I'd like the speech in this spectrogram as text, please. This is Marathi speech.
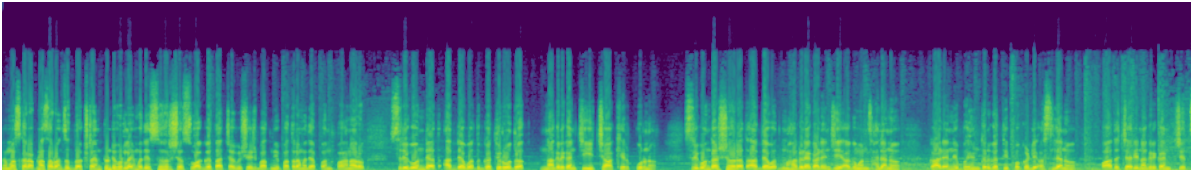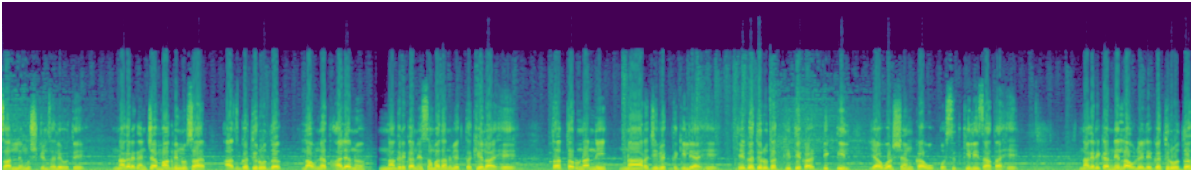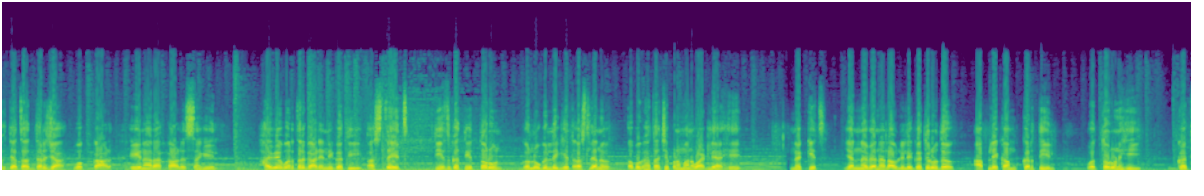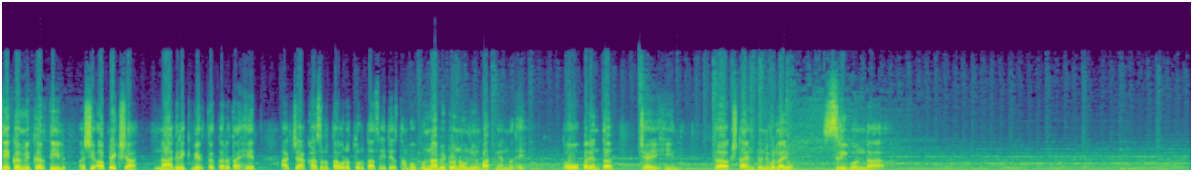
नमस्कार आपण सर्वांचं दक्ष टाइम ट्वेंटी फोर लाईव्हमध्ये सहर्ष स्वागत. आजच्या विशेष बातमीपत्रामध्ये आपण पाहणार आहोत श्रीगोंद्यात अद्ययावत गतिरोधक नागरिकांची इच्छा अखेर पूर्ण. श्रीगोंदा शहरात अद्ययावत महागड्या गाड्यांचे आगमन झाल्यानं गाड्यांनी भयंकर गती पकडली असल्यानं पादचारी नागरिकांचे चालणे मुश्किल झाले होते. नागरिकांच्या मागणीनुसार आज गतिरोधक लावण्यात आल्यानं नागरिकांनी समाधान व्यक्त केलं आहे. तर तरुणांनी नाराजी व्यक्त केली आहे. हे गतिरोधक किती काळ टिकतील यावर शंका उपस्थित केली जात आहे. नागरिकांनी लावलेले गतिरोधक त्याचा दर्जा व काळ येणारा काळच सांगेल. हायवेवर तर गाड्यांनी गती असतेच तीच गती तरुण गल्लोगल्ली घेत असल्यानं अपघाताचे प्रमाण वाढले आहे. नक्कीच या नव्यानं लावलेले गतिरोधक आपले काम करतील व तरुणही गती कमी करतील अशी अपेक्षा नागरिक व्यक्त करत आहेत. आजच्या खास वृत्तावर तुर्तास इथेच थांबू. पुन्हा भेटू नवनवीन बातम्यांमध्ये. तोपर्यंत जय Hind. Daksh time twenty four live Shrigonda.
